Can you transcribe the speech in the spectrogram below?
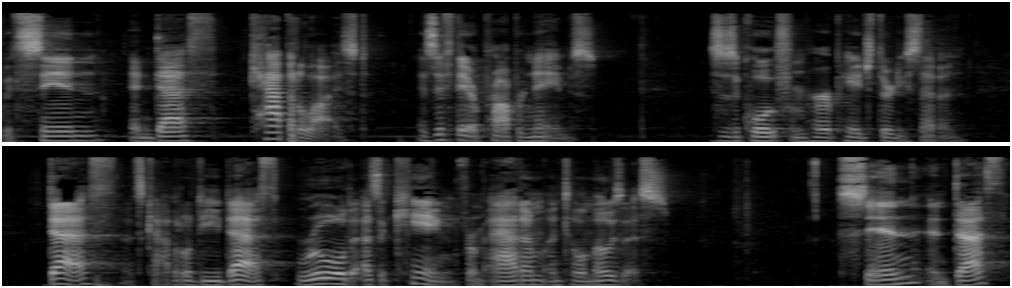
with sin and death capitalized as if they are proper names. This is a quote from her, page 37. Death, that's capital D, death, ruled as a king from Adam until Moses. Sin and death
